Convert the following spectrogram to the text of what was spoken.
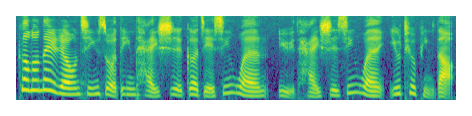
更多内容请锁定台视各节新闻与台视新闻 YouTube 频道。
